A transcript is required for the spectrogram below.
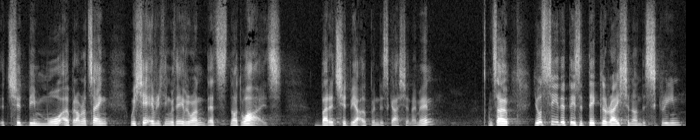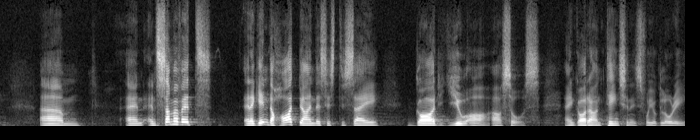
it should be more open. I'm not saying we share everything with everyone. That's not wise. But it should be an open discussion. Amen? And so you'll see that there's a declaration on the screen. Um, and, and some of it, and again, the heart behind this is to say, God, you are our source. And God, our intention is for your glory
